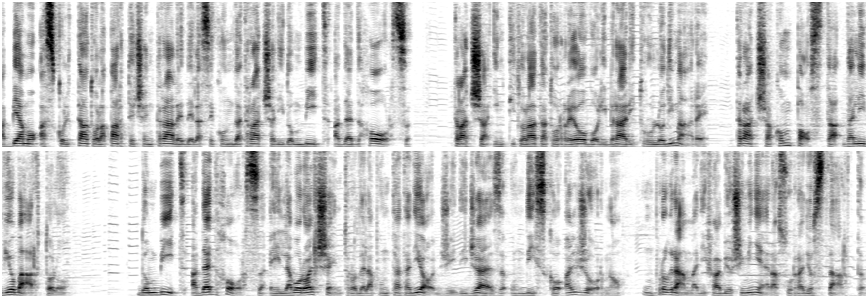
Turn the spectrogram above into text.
Abbiamo ascoltato la parte centrale della seconda traccia di Don Beat a Dead Horse, traccia intitolata Torreovo Librari Trullo di Mare, traccia composta da Livio Bartolo. Don't Beat a Dead Horse è il lavoro al centro della puntata di oggi di Jazz Un disco al giorno, un programma di Fabio Ciminiera su Radio Start.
